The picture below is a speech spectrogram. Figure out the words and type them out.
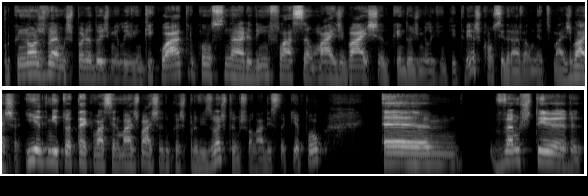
Porque nós vamos para 2024 com um cenário de inflação mais baixa do que em 2023, consideravelmente mais baixa, e admito até que vai ser mais baixa do que as previsões, podemos falar disso daqui a pouco. Vamos ter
